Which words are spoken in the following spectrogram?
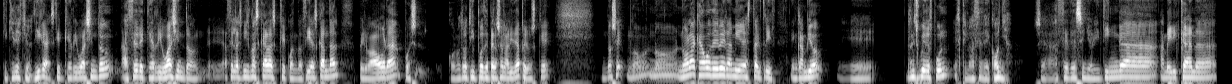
qué quieres que os diga? Es que Kerry Washington hace de Kerry Washington, eh, hace las mismas caras que cuando hacía Scandal, pero ahora, pues con otro tipo de personalidad, pero es que, no sé, no, no, no la acabo de ver a mí a esta actriz. En cambio, eh, Reese Witherspoon es que lo hace de coña. O sea, hace de señoritinga americana,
